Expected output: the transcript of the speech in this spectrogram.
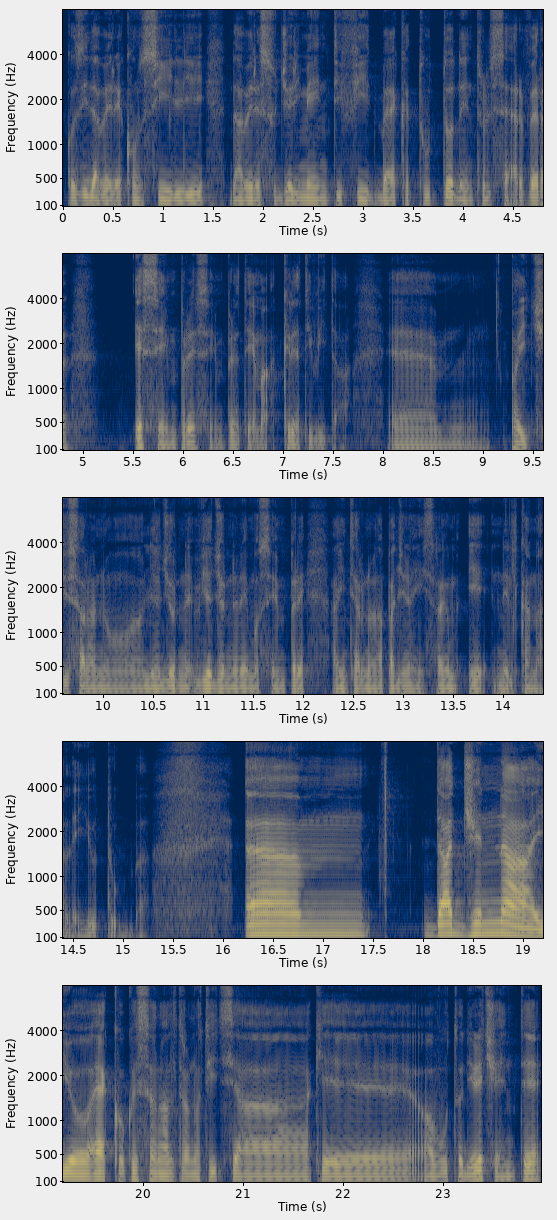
così da avere consigli, da avere suggerimenti, feedback, tutto dentro il server e sempre, sempre a tema creatività. Eh, poi ci saranno, aggiorne- vi aggiorneremo sempre all'interno della pagina Instagram e nel canale YouTube. Um, da gennaio, ecco, questa è un'altra notizia che ho avuto di recente,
